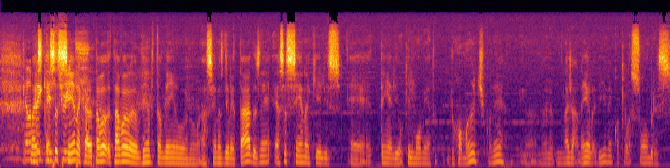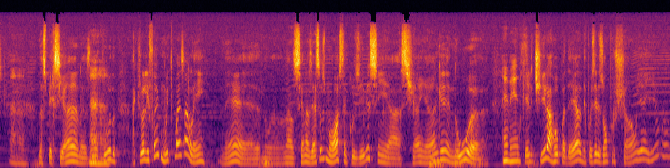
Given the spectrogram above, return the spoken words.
Aquela Mas Baker essa Street. cena, cara, eu tava, eu tava vendo também no, no- as cenas deletadas, né? Essa cena que eles é, têm ali aquele momento de romântico, né? Na, na janela ali, né? Com aquelas sombras das persianas, né? Tudo. Aquilo ali foi muito mais além. Né? No- nas cenas essas mostra, inclusive, assim, a Xian Yang nua, É mesmo. porque ele tira a roupa dela, depois eles vão pro chão e aí eu-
